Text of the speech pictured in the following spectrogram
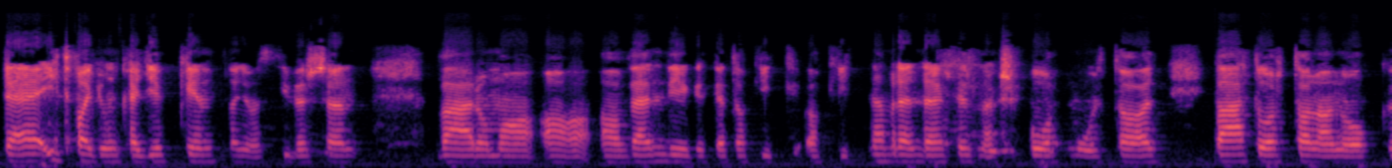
de itt vagyunk egyébként, nagyon szívesen várom a, a, a vendégeket, akik, akik nem rendelkeznek sportmúltal, bátortalanok,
